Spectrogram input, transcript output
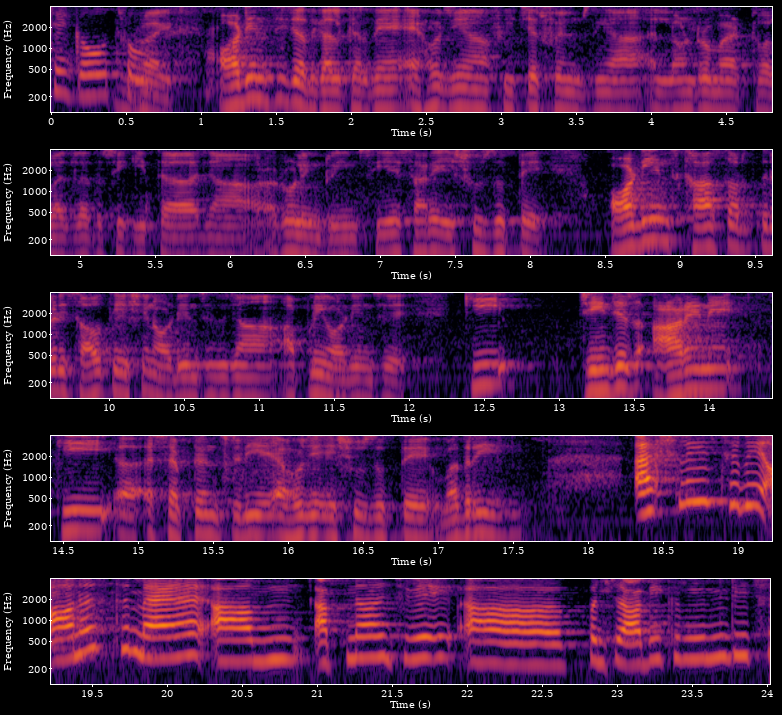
to go through right audience ਜਦ ਗੱਲ ਕਰਦੇ ਆ ਇਹੋ ਜੀਆਂ ਫੀਚਰ ਫਿਲਮਸ ਦੀਆਂ ਲੌਂਡਰੋਮੈਟ ਵਾਲਾ ਜਿਹੜਾ ਤੁਸੀਂ ਕੀਤਾ ਜਾਂ ਰੋਲਿੰਗ ਡ੍ਰੀਮਸ ਇਹ ਸਾਰੇ ਇਸ਼ੂਜ਼ ਉੱਤੇ ਆਡੀਅנס ਖਾਸ ਤੌਰ ਤੇ ਜਿਹੜੀ ਸਾਊਥ ਏਸ਼ੀਅਨ ਆਡੀਅנס ਹੈ ਜਾਂ ਆਪਣੀ ਆਡੀਅנס ਹੈ ਕੀ ਚੇਂਜਸ ਆ ਰਹੇ ਨੇ? ਕੀ ਅਸੈਪਟੈਂਸ ਜਿਹੜੀ ਇਹੋ ਜਿਹੇ ਇਸ਼ੂਜ਼ ਉੱਤੇ ਵਧ ਰਹੀ ਹੈ? ਐਕਚੁਅਲੀ ਟੂ ਬੀ ਓਨੈਸਟ ਮੈਂ ਆਪਣਾ ਜਿਵੇਂ ਪੰਜਾਬੀ ਕਮਿਊਨਿਟੀ 'ਚ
